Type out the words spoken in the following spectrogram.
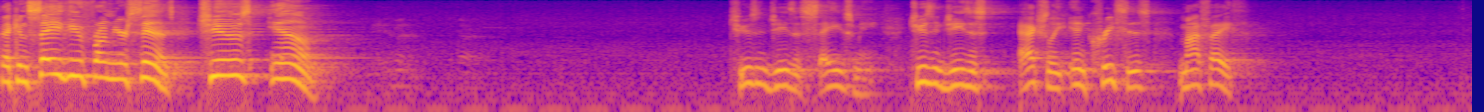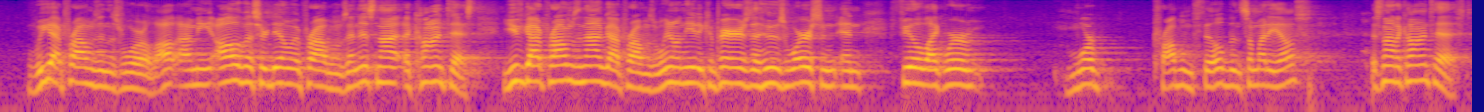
that can save you from your sins. Choose Him. Choosing Jesus saves me. Choosing Jesus actually increases my faith. We got problems in this world. All, I mean, all of us are dealing with problems, and it's not a contest. You've got problems, and I've got problems. We don't need to compare as to who's worse and, and feel like we're more problem filled than somebody else. It's not a contest.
